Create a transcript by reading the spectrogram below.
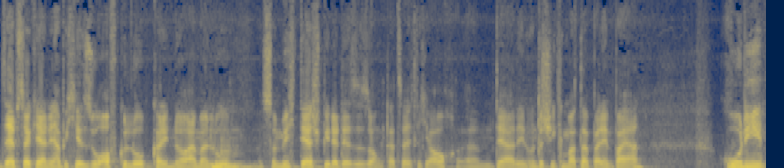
selbsterklärend, den habe ich hier so oft gelobt, kann ich nur einmal loben. Ist für mich der Spieler der Saison tatsächlich auch, ähm, der den Unterschied gemacht hat bei den Bayern. Rudi,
